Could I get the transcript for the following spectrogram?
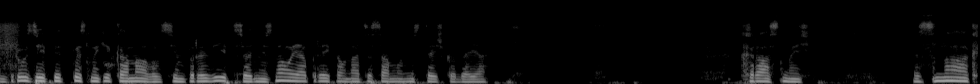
Друзі і підписники каналу, всім привіт! Сьогодні знову я приїхав на це саме містечко, де я красний знак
